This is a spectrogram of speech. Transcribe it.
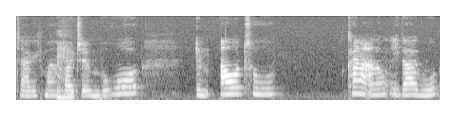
sage ich mal, Mhm. heute im Büro, im Auto, keine Ahnung, egal wo,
